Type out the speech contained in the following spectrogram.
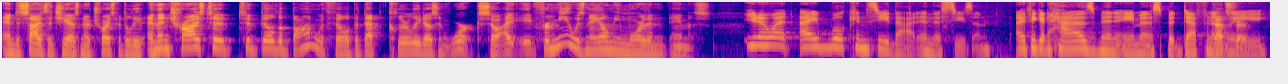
and decides that she has no choice but to leave, and then tries to to build a bond with Philip, but that clearly doesn't work. So, I it, for me, it was Naomi more than Amos. you know what? I will concede that in this season. I think it has been Amos, but definitely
